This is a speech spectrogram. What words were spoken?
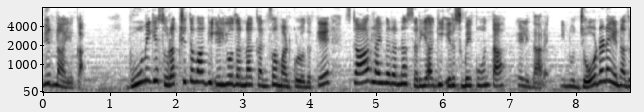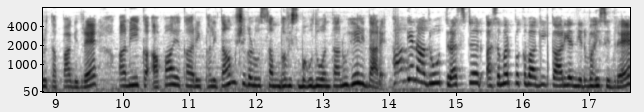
ನಿರ್ಣಾಯಕ. ಭೂಮಿಗೆ ಸುರಕ್ಷಿತವಾಗಿ ಇಳಿಯೋದನ್ನ ಕನ್ಫರ್ಮ್ ಮಾಡ್ಕೊಳ್ಳೋದಕ್ಕೆ ಸ್ಟಾರ್ ಲೈನರ್ ಅನ್ನ ಸರಿಯಾಗಿ ಇರಿಸಬೇಕು ಅಂತ ಹೇಳಿದ್ದಾರೆ. ಇನ್ನು ಜೋಡಣೆ ಏನಾದರೂ ತಪ್ಪಾಗಿದ್ರೆ ಅನೇಕ ಅಪಾಯಕಾರಿ ಫಲಿತಾಂಶಗಳು ಸಂಭವಿಸಬಹುದು ಅಂತಾನು ಹೇಳಿದ್ದಾರೆ. ಹಾಗೇನಾದ್ರೂ ಥ್ರಸ್ಟರ್ ಅಸಮರ್ಪಕವಾಗಿ ಕಾರ್ಯನಿರ್ವಹಿಸಿದ್ರೆ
